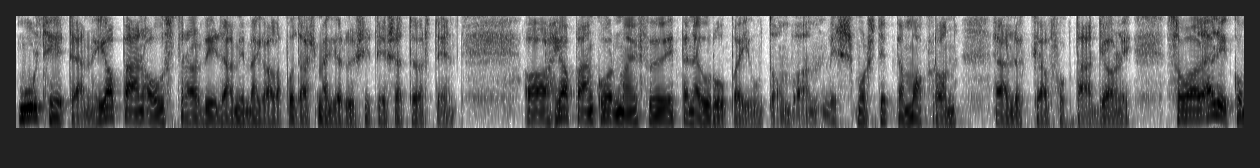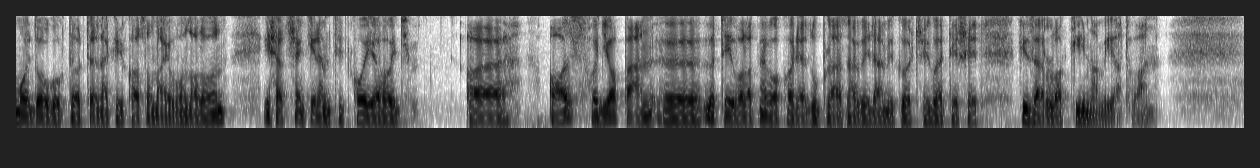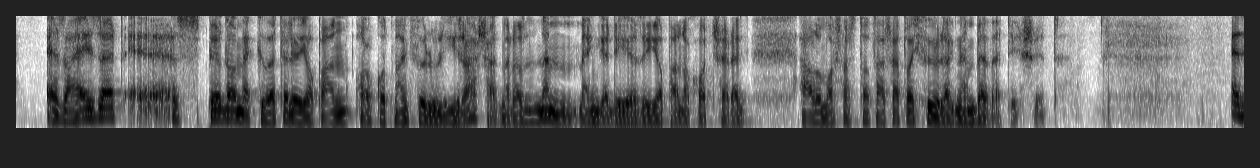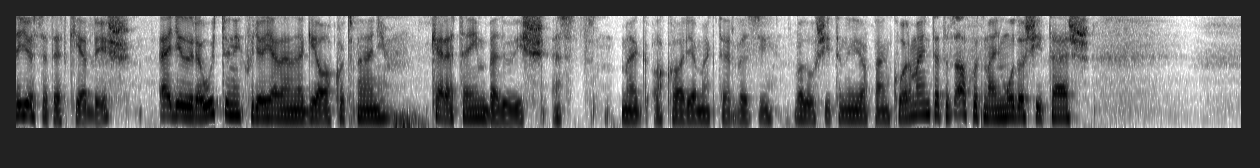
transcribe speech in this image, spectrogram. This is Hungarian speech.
Múlt héten Japán-Ausztrál védelmi megállapodás megerősítése történt. A japán kormányfő éppen európai úton van, és most éppen Macron elnökkel fog tárgyalni. Szóval elég komoly dolgok történnek itt katonai vonalon, és hát senki nem titkolja, hogy az, hogy Japán öt év alatt meg akarja duplázni a védelmi költségvetését, kizárólag Kína miatt van. Ez a helyzet, ez például megköveteli a japán alkotmány fölülírását, mert az nem engedélyezi Japánnak hadsereg állomasaztatását, vagy főleg nem bevetését. Ez egy összetett kérdés. Egyelőre úgy tűnik, hogy a jelenlegi alkotmány keretein belül is ezt meg akarja, megtervezi valósítani a japán kormány. Tehát az alkotmány módosítás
